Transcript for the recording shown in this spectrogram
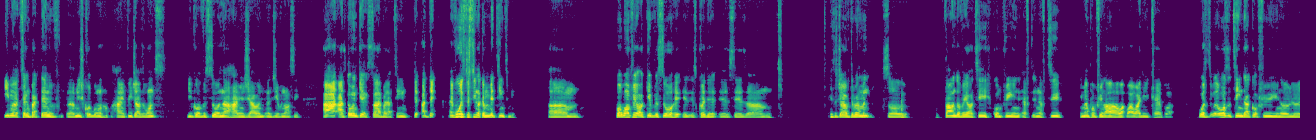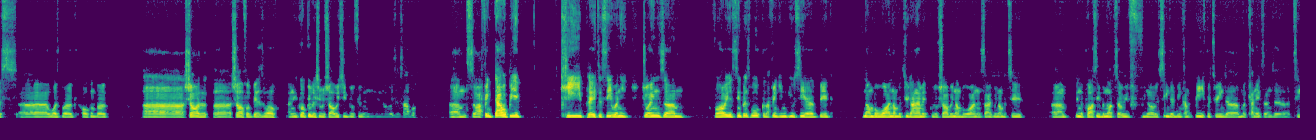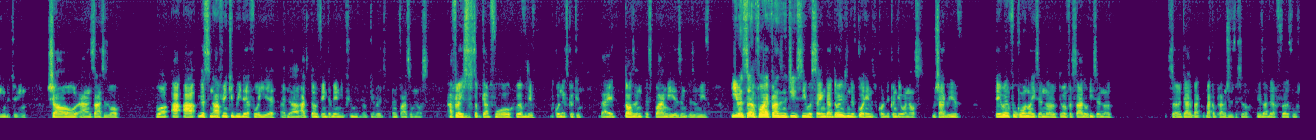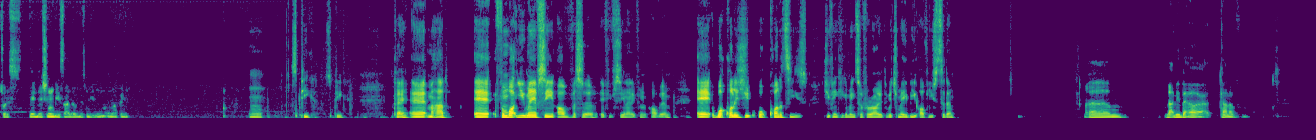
even I take back then with uh, Nish Codburn hiring three drivers at once. You got Vasseur now hiring Zhou and, and Giovinazzi. I, I don't get excited by that team. I, they, I've always just seemed like a mid team to me. Um, but one thing I'll give Vasseur his, his credit is his um his drive development. So founder of ART, Grand Prix in, F, in F2. You might probably think, oh, why, why do you care? But was it was a team that got through, you know, Lewis, uh, Rosberg, Hulkenberg, uh, Shaw, uh, Shaw for a bit as well. And he's got good relationship with Shaw, which he built through in, Racing Um, so I think that would be a key play to see when he joins um, Ferrari as team principal, because I think you, you see a big number one, number two dynamic with Sharby number one and Sainz number two. Um, in the past, but not so we've you know seen there's been kind of beef between the mechanics and the team between Charles and Sainz as well. But I, I listen, I think he'll be there for a year, and uh, I don't think there'll be any they'll get rid and find someone else. I feel like it's just a gap for whoever they've got next cooking. That it doesn't inspire me, isn't isn't move. Even certain five fans in the GC were saying that the only reason they've got him is because they couldn't get one else, which I agree with. They went for Horner, he said no. They went for Sado, he said no. So that back backup plan is for sure. He's like their first choice. They, they shouldn't be Sado with this in, in my opinion. Mm. Speak, speak. Okay, uh, Mahad. Uh, from what you may have seen of Vasseur, if you've seen anything of him, uh, what qualities what qualities do you think he can bring to Ferrari which may be of use to them? Um, that'd be better, kind of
